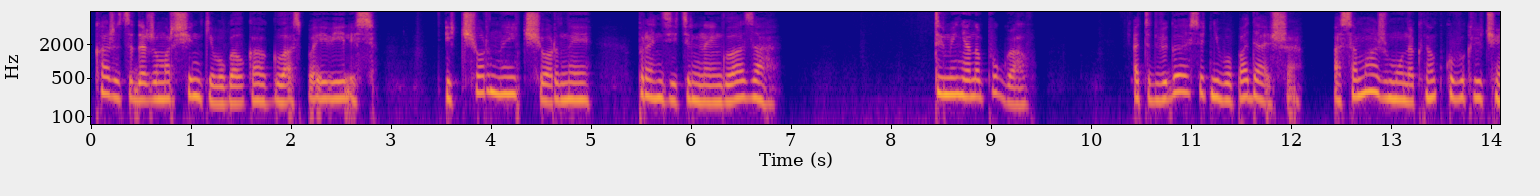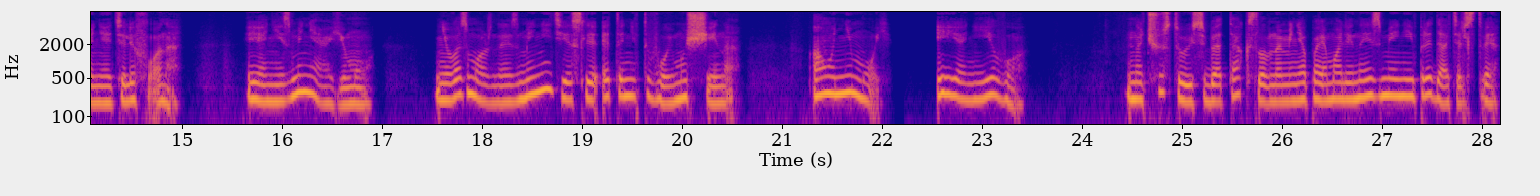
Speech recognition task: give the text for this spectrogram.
Кажется, даже морщинки в уголках глаз появились. И черные-черные пронзительные глаза — «Ты меня напугал». Отодвигаюсь от него подальше, а сама жму на кнопку выключения телефона. Я не изменяю ему. Невозможно изменить, если это не твой мужчина. А он не мой, и я не его. Но чувствую себя так, словно меня поймали на измене и предательстве.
